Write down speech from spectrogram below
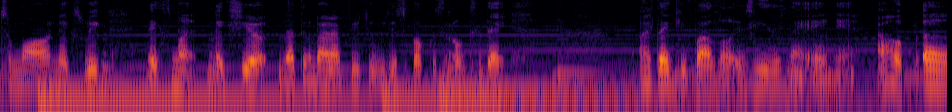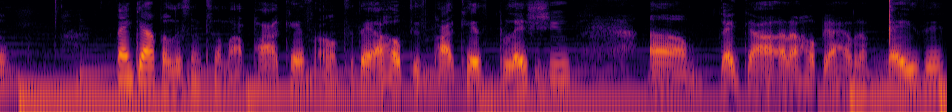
tomorrow, next week, next month, next year. Nothing about our future. We just focus on today. I thank you, Father, in Jesus' name, amen. I hope um Thank y'all for listening to my podcast on today. I hope this podcast bless you. Um, thank y'all, and I hope y'all have an amazing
